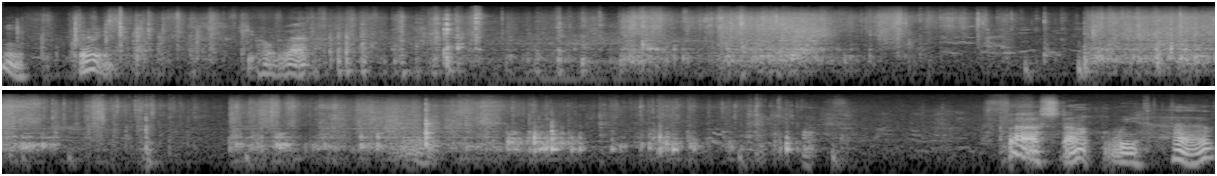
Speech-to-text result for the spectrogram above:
Hmm, very. Keep hold of that. First up, we have.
